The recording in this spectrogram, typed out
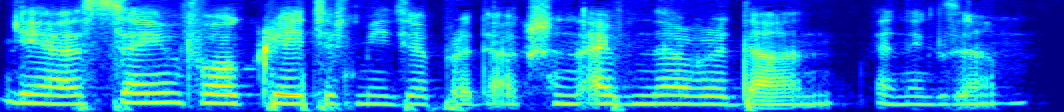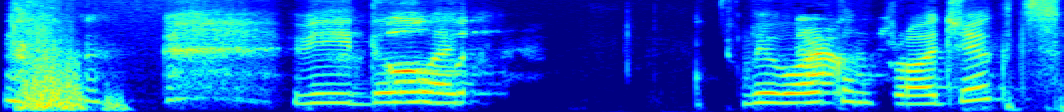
yeah same for creative media production. I've never done an exam. We do oh, like we work on projects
